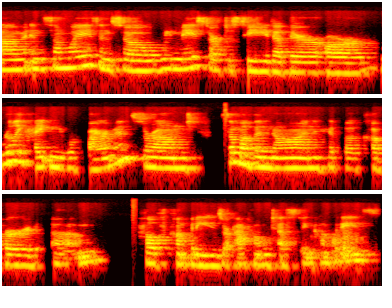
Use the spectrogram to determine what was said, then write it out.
um, in some ways, and so we may start to see that there are really heightened requirements around some of the non HIPAA covered um, health companies or at home testing companies.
